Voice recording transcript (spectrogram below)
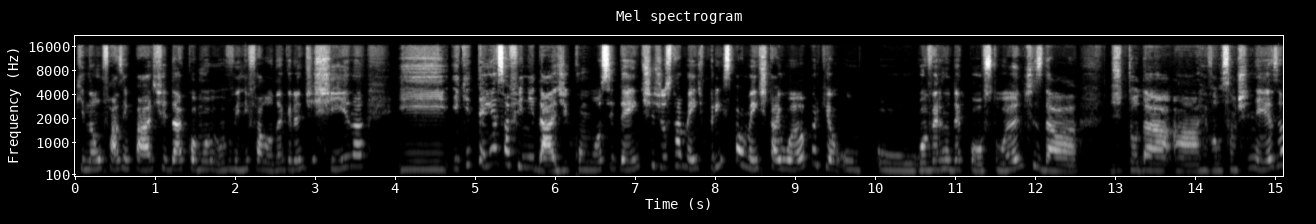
que não fazem parte da, como o Vini falou, da Grande China e, e que tem essa afinidade com o Ocidente, justamente, principalmente Taiwan, porque o, o governo deposto antes da, de toda a Revolução Chinesa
